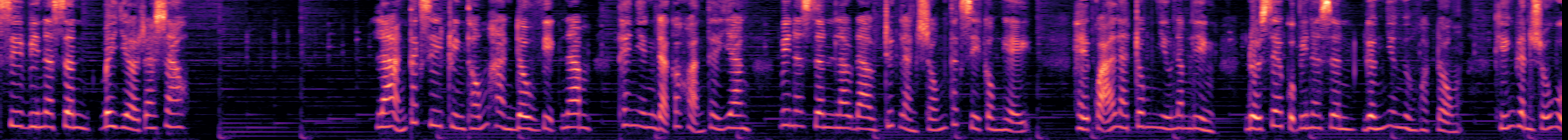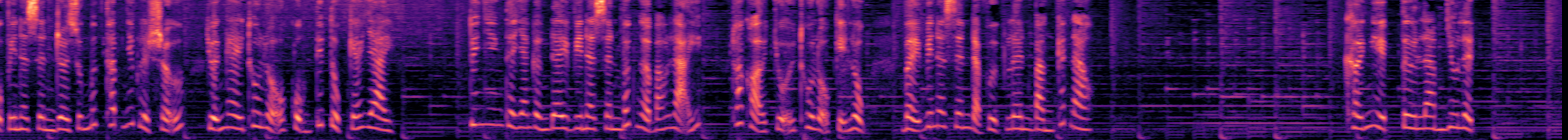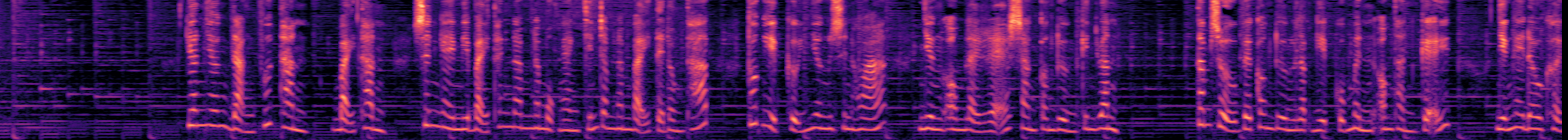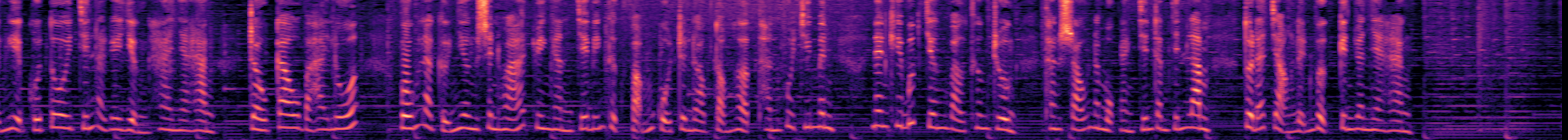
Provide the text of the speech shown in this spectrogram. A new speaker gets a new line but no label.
taxi Vinasun bây giờ ra sao? Là hãng taxi truyền thống hàng đầu Việt Nam, thế nhưng đã có khoảng thời gian, Vinasun lao đao trước làn sóng taxi công nghệ. Hệ quả là trong nhiều năm liền, đội xe của Vinasun gần như ngừng hoạt động, khiến doanh số của Vinasun rơi xuống mức thấp nhất lịch sử, chuỗi ngày thua lỗ cũng tiếp tục kéo dài. Tuy nhiên, thời gian gần đây Vinasun bất ngờ báo lãi, thoát khỏi chuỗi thua lỗ kỷ lục. Vậy Vinasun đã vượt lên bằng cách nào? Khởi nghiệp từ làm du lịch Doanh nhân Đặng Phước Thành, Bảy Thành, sinh ngày 17 tháng 5 năm 1957 tại Đồng Tháp, tốt nghiệp cử nhân sinh hóa, nhưng ông lại rẽ sang con đường kinh doanh. Tâm sự về con đường lập nghiệp của mình, ông Thành kể, những ngày đầu khởi nghiệp của tôi chính là gây dựng hai nhà hàng, trầu cau và hai lúa, vốn là cử nhân sinh hóa chuyên ngành chế biến thực phẩm của trường đại học tổng hợp Thành phố Hồ Chí Minh, nên khi bước chân vào thương trường, tháng 6 năm 1995, tôi đã chọn lĩnh vực kinh doanh nhà hàng.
